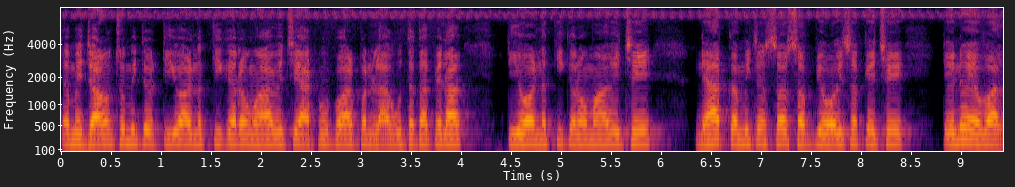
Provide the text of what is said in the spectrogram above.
તમે જાણો છો મિત્રો ટીઆર નક્કી કરવામાં આવે છે. આઠમું પગાર પણ લાગુ થતાં પહેલાં ટીઆર નક્કી કરવામાં આવે છે. ન્યાય કમિશન સહસભ્ય હોઈ શકે છે. તેનો અહેવાલ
